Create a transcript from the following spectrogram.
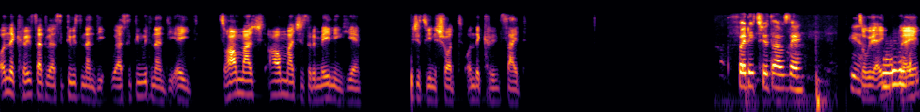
on the credit side, we are sitting with 90, we are sitting with 98. So how much how much is remaining here, which is in short on the credit side? 42,000. Yeah. So we are, in- we are, in-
